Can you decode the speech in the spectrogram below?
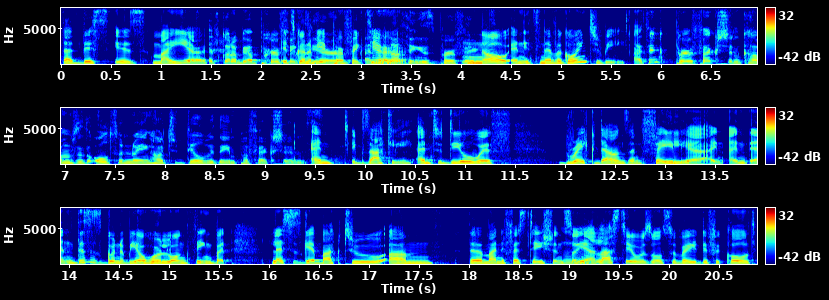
that this is my year. It's gonna be a perfect. It's gonna be a perfect year. Nothing is perfect. No, and it's never going to be. I think perfection comes with also knowing how to deal with the imperfections. and exactly and to deal with breakdowns and failure. And, and this is going to be a whole long thing but let's just get back to um the manifestation so yeah mm-hmm. last year was also very difficult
